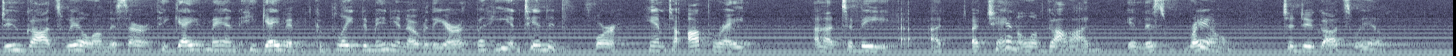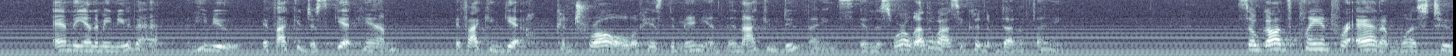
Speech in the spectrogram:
do God's will on this earth. He gave man, he gave him complete dominion over the earth, but he intended for him to operate uh, to be a, a, channel of God in this realm to do God's will. And the enemy knew that. And he knew if I can just get him, if I can get control of his dominion, then I can do things in this world. Otherwise, he couldn't have done a thing. So God's plan for Adam was to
